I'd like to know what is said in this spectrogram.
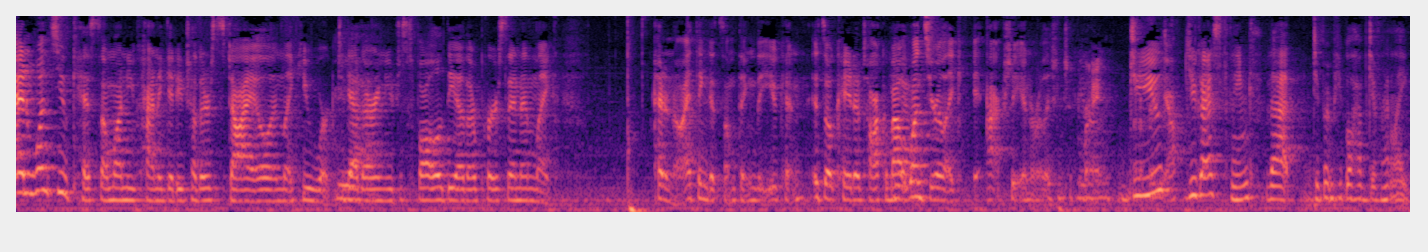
and once you kiss someone, you kind of get each other's style and like you work together Yeah. and you just follow the other person and like, I don't know. I think it's something that you can. It's okay to talk about Yeah. once you're like actually in a relationship. Know? Right. Do you Yeah. do you guys think that different people have different like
